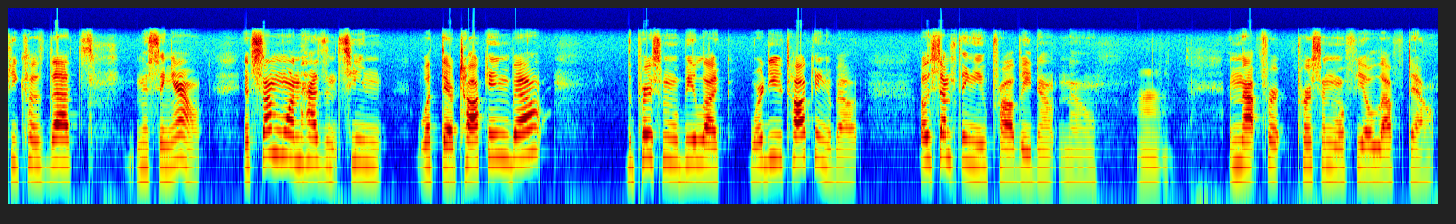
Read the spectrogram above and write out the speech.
because that's missing out. If someone hasn't seen what they're talking about, the person will be like, What are you talking about? Oh, something you probably don't know. Hmm. And that fir- person will feel left out.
